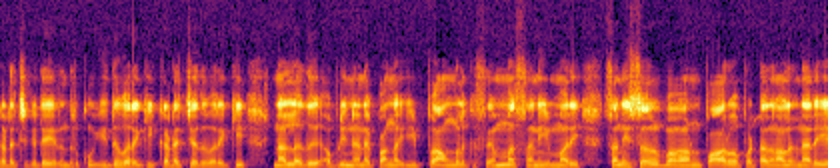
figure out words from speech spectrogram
கிடச்சிக்கிட்டே இருந்திருக்கும். இது வரைக்கும் கிடைச்சது வரைக்கும் நல்லது அப்படின்னு நினைப்பாங்க. இப்போ அவங்களுக்கு செம்ம சனி மாதிரி சனீஸ்வர பகவான் பார்வைப்பட்டதுனால நிறைய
